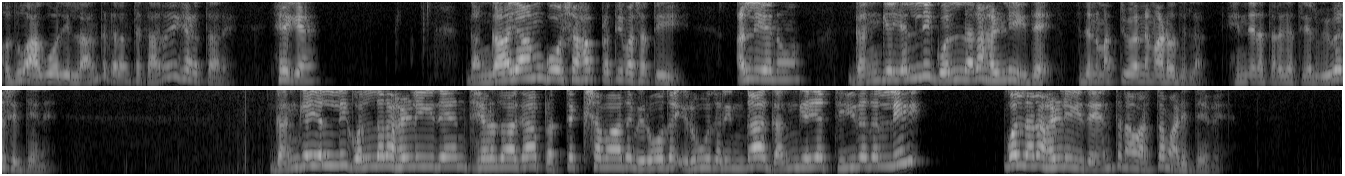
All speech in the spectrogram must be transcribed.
ಅದು ಆಗೋದಿಲ್ಲ ಅಂತ ಗ್ರಂಥಕಾರರು ಹೇಳ್ತಾರೆ. ಹೇಗೆ? ಗಂಗಾಯಾಂ ಘೋಷಃ ಪ್ರತಿವಸತಿ. ಅಲ್ಲಿ ಏನು? ಗಂಗೆಯಲ್ಲಿ ಗೊಲ್ಲರ ಹಳ್ಳಿ ಇದೆ. ಇದನ್ನು ಮತ್ತೆ ವಿವರಣೆ ಮಾಡೋದಿಲ್ಲ. ಹಿಂದಿನ ತರಗತಿಯಲ್ಲಿ ವಿವರಿಸಿದ್ದೇನೆ. ಗಂಗೆಯಲ್ಲಿ ಗೊಲ್ಲರ ಹಳ್ಳಿ ಇದೆ ಅಂತ ಹೇಳಿದಾಗ ಪ್ರತ್ಯಕ್ಷವಾದ ವಿರೋಧ ಇರುವುದರಿಂದ ಗಂಗೆಯ ತೀರದಲ್ಲಿ ಗೊಲ್ಲರ ಹಳ್ಳಿ ಇದೆ ಅಂತ ನಾವು ಅರ್ಥ ಮಾಡಿದ್ದೇವೆ.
